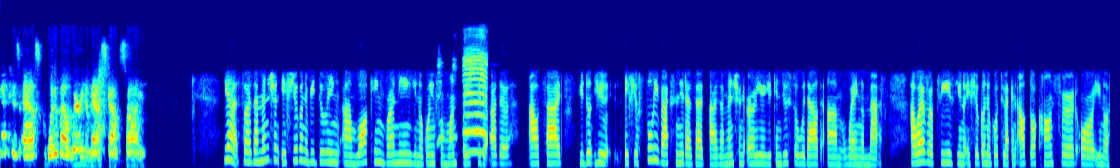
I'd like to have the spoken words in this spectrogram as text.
chat has asked, what about wearing a mask outside? Yeah, so as I mentioned, if you're going to be doing um, walking, running, you know, going from one place to the other outside, you don't you if you're fully vaccinated, as I, as I mentioned earlier, you can do so without um, wearing a mask. However, please, you know, if you're going to go to like an outdoor concert or you know a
